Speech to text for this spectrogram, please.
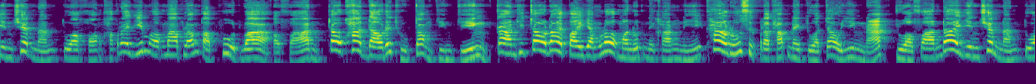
ยินเช่นนั้น ตัวของเขาได้ยิ้มออกมาพร้อมกับพูดว่าเอาฟาน เจ้าคาดเดาได้ถูกต้องจริง ๆ การที่เจ้าได้ไปยังโลกมนุษย์ในครั้งนี้ข้ารู้สึกประทับในตัวเจ้ายิ่งนัก จั่วฟานได้ยินเช่นนั้น ตัว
